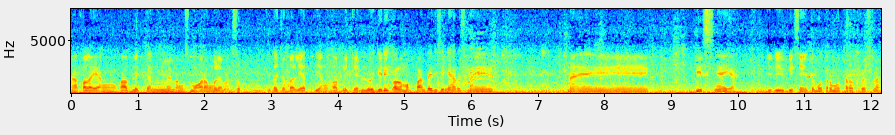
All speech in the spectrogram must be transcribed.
Nah, kalau yang public kan memang semua orang boleh masuk. Kita coba lihat yang publicnya dulu. Jadi kalau mau ke pantai di sini harus naik naik bisnya ya. Jadi bisnya itu muter-muter terus lah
